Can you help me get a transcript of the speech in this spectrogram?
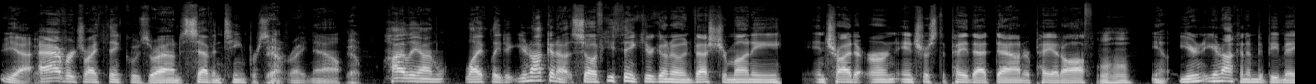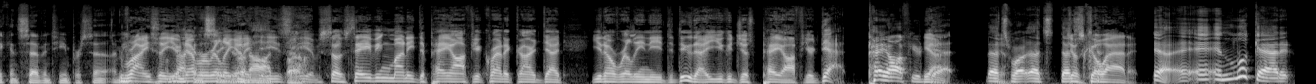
Yeah. Average, I think, was around 17% Yeah. right now. Yep. Highly unlikely to, you're not going to, so if you think you're going to invest your money and try to earn interest to pay that down or pay it off, Mm-hmm. you know, you're, you're not going to be making 17%. I mean, Right, so I'm you're never gonna really going not, to. So saving money to pay off your credit card debt, you don't really need to do that. You could just pay off your debt. pay off your Yeah. debt. That's what, that's, that's, just go at it. Yeah, and, and look at it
